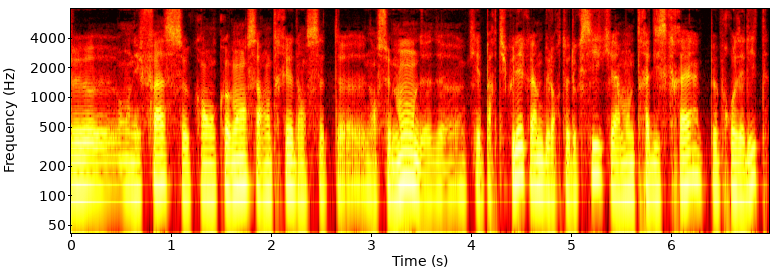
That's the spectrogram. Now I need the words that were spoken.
on, on est face quand on commence à rentrer dans cette dans ce monde de, qui est particulier quand même de l'orthodoxie, qui est un monde très discret, peu prosélyte.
